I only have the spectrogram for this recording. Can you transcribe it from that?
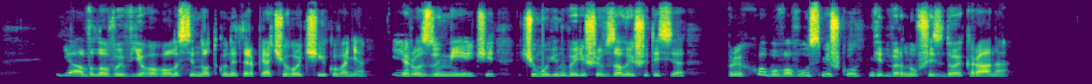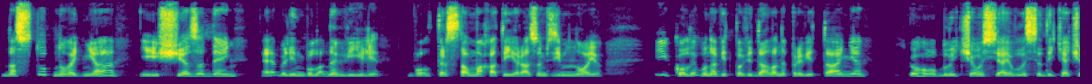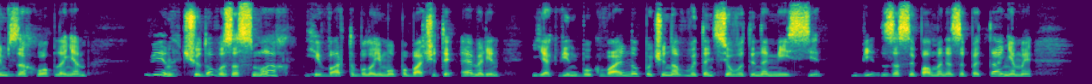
Я вловив в його голосі нотку нетерплячого очікування і, розуміючи, чому він вирішив залишитися, приховував усмішку, відвернувшись до екрана. Наступного дня і ще за день Евелін була на вілі. Волтер став махати її разом зі мною, і коли вона відповідала на привітання, його обличчя осяювалося дитячим захопленням. Він чудово засмаг, і варто було йому побачити Евелін, як він буквально починав витанцьовувати на місці. Він засипав мене запитаннями,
